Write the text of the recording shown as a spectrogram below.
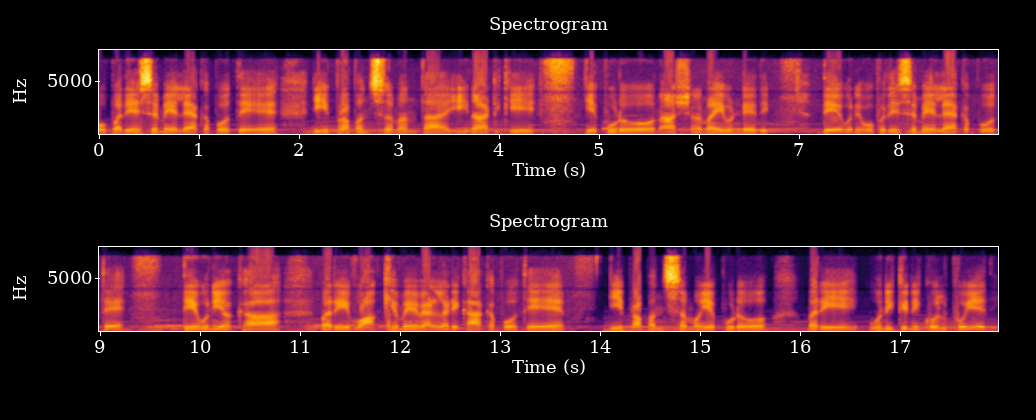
ఉపదేశమే లేకపోతే ఈ ప్రపంచమంతా ఈనాటికి ఎప్పుడో నాశనమై ఉండేది. దేవుని ఉపదేశమే లేకపోతే దేవుని యొక్క మరి వాక్యమే వెల్లడి కాకపోతే ఈ ప్రపంచము ఎప్పుడో మరి ఉనికిని కోల్పోయేది.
